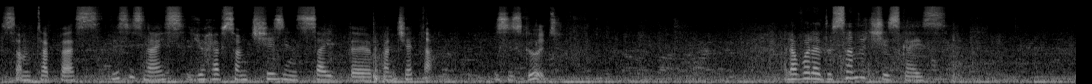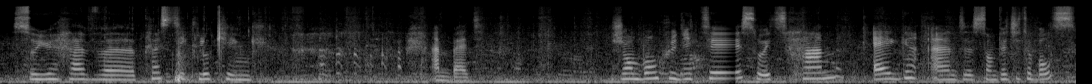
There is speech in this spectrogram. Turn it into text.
Some tapas. This is nice. You have some cheese inside the pancetta. This is good. Alors voilà, the sandwiches, guys. So you have uh, plastic looking. I'm. Jambon crudité, so it's ham, egg, and uh, some vegetables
